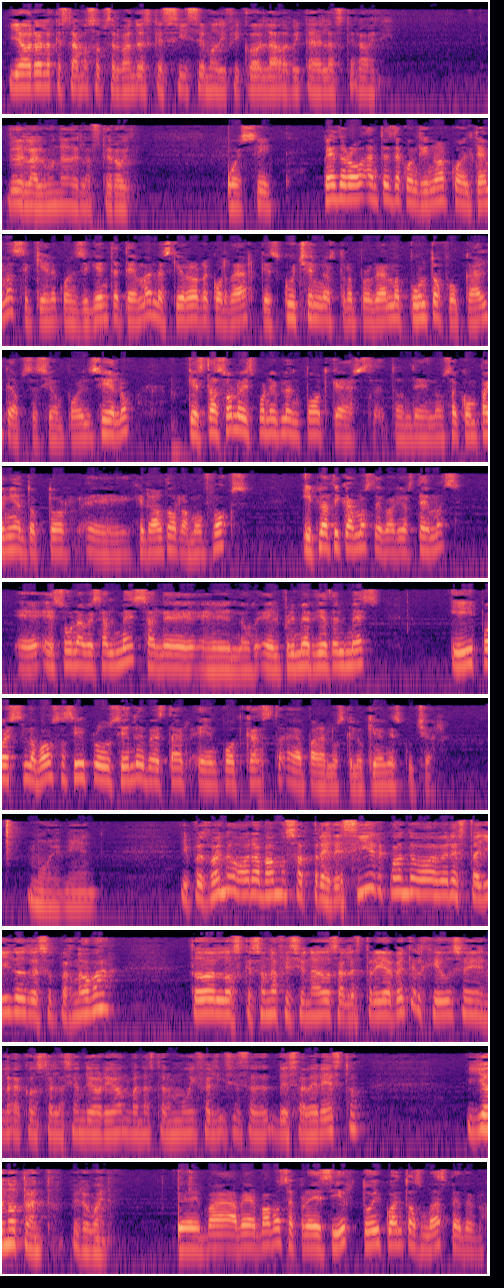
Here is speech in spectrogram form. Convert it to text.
Y ahora lo que estamos observando es que sí se modificó la órbita del asteroide de la luna del asteroide. Pues sí. Pedro, antes de continuar con el tema, si quiere con el siguiente tema, les quiero recordar que escuchen nuestro programa Punto Focal de Obsesión por el Cielo, que está solo disponible en podcast, donde nos acompaña el doctor eh, Gerardo Ramón Fox y platicamos de varios temas. Eh, es una vez al mes, sale el, primer día del mes y pues lo vamos a seguir produciendo y va a estar en podcast eh, para los que lo quieran escuchar. Muy bien. Y pues bueno, ahora vamos a predecir cuándo va a haber estallidos de supernova. Todos los que son aficionados a la estrella Betelgeuse en la constelación de Orión van a estar muy felices de saber esto. Y yo no tanto, pero bueno. Eh, va, a ver, vamos a predecir. ¿Tú y cuántos más, Pedro?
